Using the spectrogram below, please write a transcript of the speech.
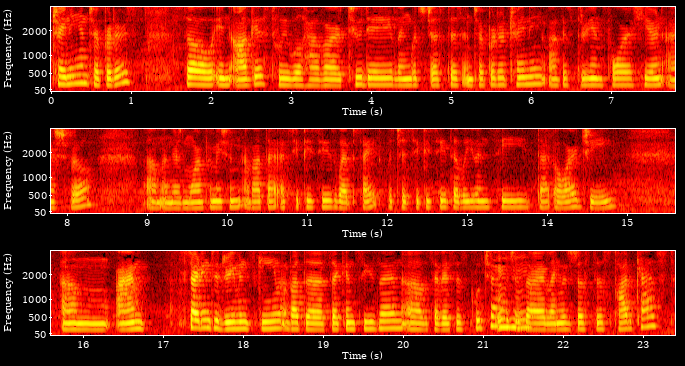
training interpreters. So in August, we will have our two day language justice interpreter training, August 3 and 4, here in Asheville. Um, and there's more information about that at CPC's website, which is cpcwnc.org. Um, I'm starting to dream and scheme about the second season of Se Escucha, mm-hmm. which is mm-hmm. our language justice podcast.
